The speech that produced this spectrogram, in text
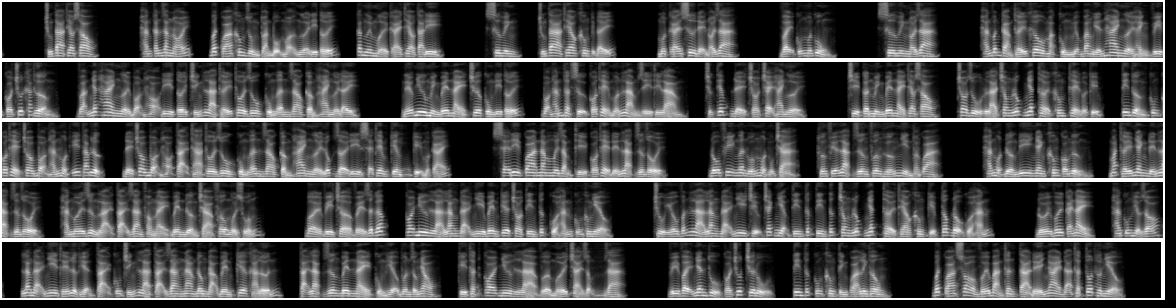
Chúng ta theo sau. Hắn cắn răng nói, bất quá không dùng toàn bộ mọi người đi tới, các ngươi mười cái theo ta đi. Sư huynh, chúng ta theo không kịp đấy. Một cái sư đệ nói ra. Vậy cũng muốn cùng. Sư huynh nói ra. Hắn vẫn cảm thấy khâu mặc cùng miệng băng yến hai người hành vi có chút khác thường, vạn nhất hai người bọn họ đi tới chính là thấy thôi du cùng ân giao cầm hai người đây. Nếu như mình bên này chưa cùng đi tới bọn hắn thật sự có thể muốn làm gì thì làm, trực tiếp để cho chạy hai người. Chỉ cần mình bên này theo sau, cho dù là trong lúc nhất thời không thể đuổi kịp, tin tưởng cũng có thể cho bọn hắn một ít áp lực, để cho bọn họ tại thả thôi du cùng ân giao cầm hai người lúc rời đi sẽ thêm kiên kỵ một cái. Sẽ đi qua năm mươi dặm thì có thể đến lạc dương rồi. Đỗ phi ngân uống một mụn trà, hướng phía lạc dương phương hướng nhìn thoáng qua. Hắn một đường đi nhanh không có ngừng, mắt thấy nhanh đến lạc dương rồi, hắn mới dừng lại tại gian phòng này bên đường trà phâu ngồi xuống. Bởi vì trở về rất gấp coi như là lăng đại nhi bên kia cho tin tức của hắn cũng không nhiều. Chủ yếu vẫn là lăng đại nhi chịu trách nhiệm tin tức tin tức trong lúc nhất thời theo không kịp tốc độ của hắn. Đối với cái này, hắn cũng hiểu rõ, lăng đại nhi thế lực hiện tại cũng chính là tại giang nam đông đạo bên kia khá lớn, tại lạc dương bên này cùng hiệu buôn giống nhau, kỳ thật coi như là vừa mới trải rộng ra. Vì vậy nhân thủ có chút chưa đủ, tin tức cũng không tính quá linh thông. Bất quá so với bản thân tà đế nhai đã thật tốt hơn nhiều.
